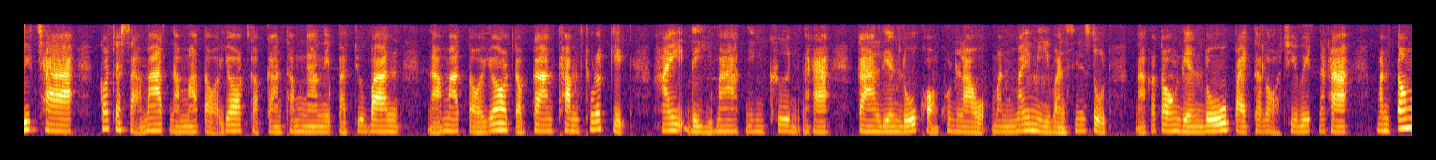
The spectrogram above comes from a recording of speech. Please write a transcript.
วิชา ก็จะสามารถนำมาต่อยอดกับการทำงานในปัจจุบันนะมาต่อยอดกับการทำธุรกิจให้ดีมากยิ่งขึ้นนะคะ การเรียนรู้ของคนเรามันไม่มีวันสิ้นสุดนะก็ต้องเรียนรู้ไปตลอดชีวิตนะคะ มันต้อง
